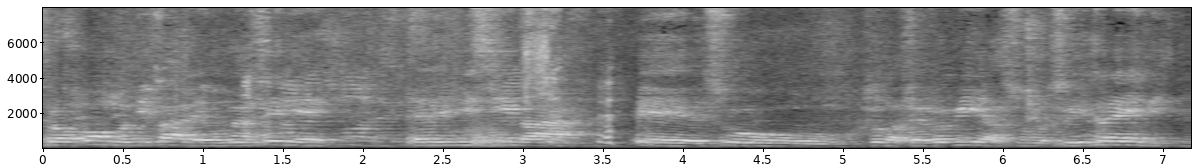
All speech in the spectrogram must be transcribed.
Propongo di fare una serie televisiva eh, su, sulla ferrovia, su, sui treni,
